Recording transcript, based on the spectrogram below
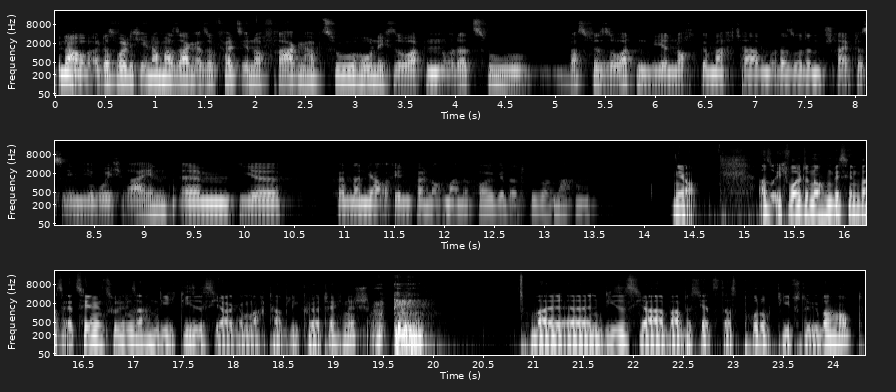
Genau, das wollte ich eh nochmal sagen. Also, falls ihr noch Fragen habt zu Honigsorten oder zu was für Sorten wir noch gemacht haben oder so, dann schreibt das irgendwie ruhig rein. Ähm, wir können dann ja auf jeden Fall nochmal eine Folge darüber machen. Ja, also ich wollte noch ein bisschen was erzählen zu den Sachen, die ich dieses Jahr gemacht habe, likörtechnisch. Weil äh, dieses Jahr war bis jetzt das produktivste überhaupt.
